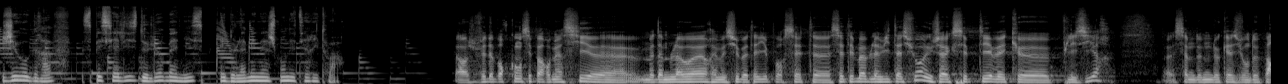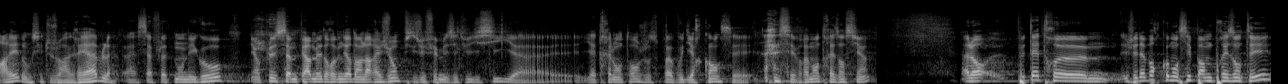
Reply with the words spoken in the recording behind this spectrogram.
géographe, spécialiste de l'urbanisme et de l'aménagement des territoires. Je vais d'abord commencer par remercier euh, Madame Lauer et Monsieur Bataillé pour cette, euh, aimable invitation que j'ai acceptée avec euh, plaisir. Euh, ça me donne l'occasion de parler, donc c'est toujours agréable. Euh, ça flotte mon ego. Et en plus, ça me permet de revenir dans la région, puisque j'ai fait mes études ici il y a, il y a très longtemps. J'ose pas vous dire quand, c'est vraiment très ancien. Alors, peut-être, euh, je vais d'abord commencer par me présenter,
